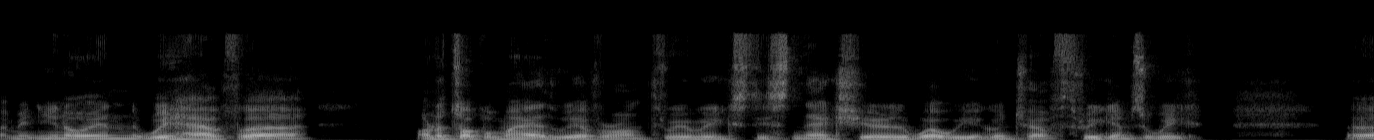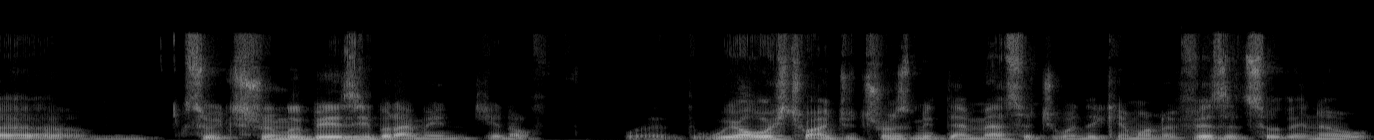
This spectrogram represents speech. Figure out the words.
I mean, you know, and we have uh, on the top of my head, we have around three weeks this next year where we are going to have three games a week. Um, so extremely busy, but I mean, you know, we're always trying to transmit that message when they came on a visit, so they know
